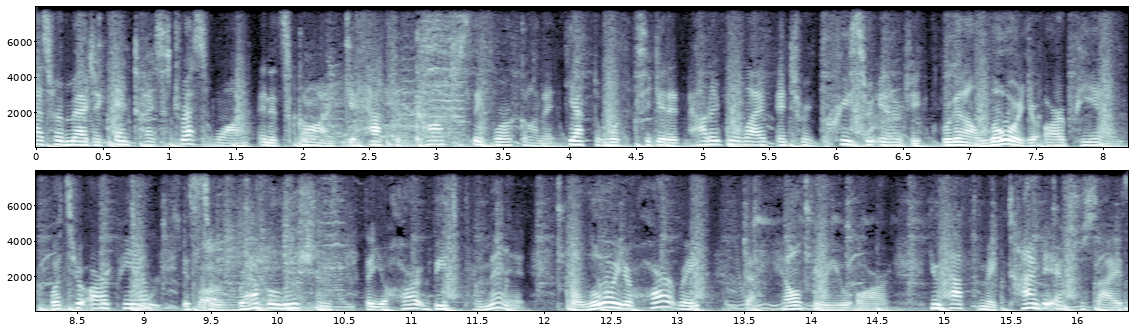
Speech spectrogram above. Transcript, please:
has her magic anti-stress wand and it's gone. You have to consciously work on it. You have to work to get it out of your life and to increase your energy. We're gonna lower your RPM. What's your RPM? It's the revolutions that your heart beats per minute. The lower your heart rate, the healthier you are. You have to make time to exercise.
